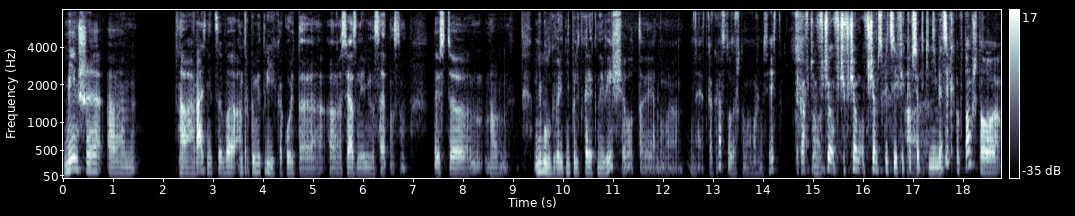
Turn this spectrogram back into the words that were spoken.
меньше разницы в антропометрии какой-то, связанной именно с этносом. То есть не буду говорить неполиткорректные вещи, вот я думаю, это как раз то, за что мы можем сесть. Так а в чем, вот. в чем, в чем, в чем специфика а, все-таки немецкая? Специфика в том, что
